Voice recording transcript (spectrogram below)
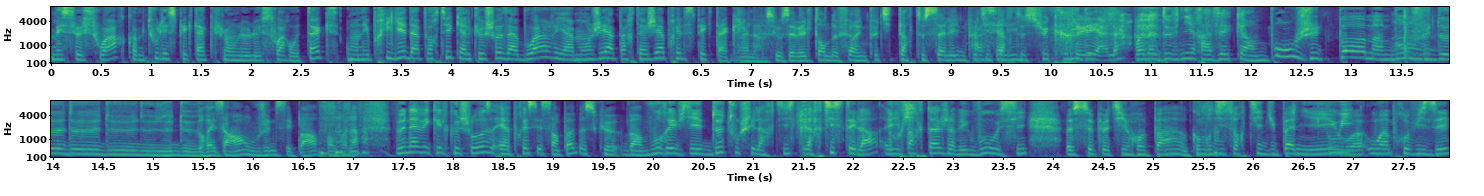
mais ce soir, comme tous les spectacles qui ont le, le soir au TAC, on est prié d'apporter quelque chose à boire et à manger, à partager après le spectacle. Voilà, si vous avez le temps de faire une petite tarte salée, une petite Ah, tarte sucrée, c'est l'idéal. Voilà, de venir avec un bon jus de pomme, un bon Mm. jus de, de, de, de, de raisin ou je ne sais pas. Enfin voilà, Venez avec quelque chose et après c'est sympa parce que ben, vous rêviez de toucher l'artiste. L'artiste est là et il partage avec vous aussi euh, ce petit repas, euh, comme on dit, sorti du panier Oui. ou, euh, ou improvisé,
